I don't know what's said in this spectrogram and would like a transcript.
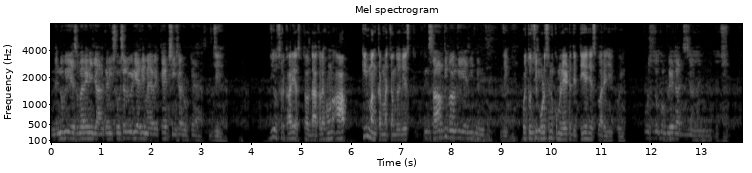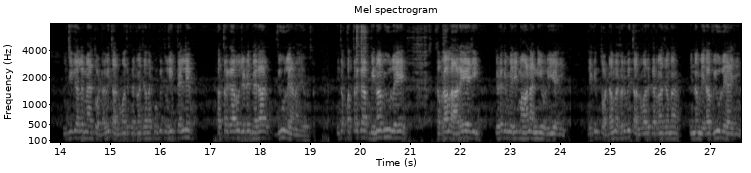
ਮੈਨੂੰ ਵੀ ਇਸ ਬਾਰੇ ਨਹੀਂ ਜਾਣਕਾਰੀ। ਸੋਸ਼ਲ ਮੀਡੀਆ ਤੇ ਮੈਂ ਵੇਖਿਆ ਇੱਕ ਸ਼ੀਸ਼ਾ ਟੁੱਟਿਆ ਹੋਇਆ ਸੀ। ਜੀ। ਜੀ ਉਹ ਸਰਕਾਰੀ ਹਸਪਤਾਲ ਦਾਖਲ ਹੈ। ਹੁਣ ਆਪ ਕੀ ਮੰਗ ਕਰਨਾ ਚਾਹੁੰਦੇ ਹੋ ਜੀ ਇਸ ਇਨਸਾਫ ਦੀ ਮੰਗ ਹੀ ਹੈ ਜੀ ਮੇਰੀ ਤੇ। ਜੀ। ਕੋਈ ਤੁਸੀਂ ਪੁਲਿਸ ਨੂੰ ਕੰਪਲੇਂਟ ਦਿੱਤੀ ਹੈ ਜੀ ਇਸ ਬਾਰੇ ਜੀ ਕੋਈ? ਪੁਲਿਸ ਤੋਂ ਕੰਪਲੀਟ ਅੱਜ ਜਾਣਾ ਜੀ ਜੀ। ਦੂਜੀ ਗੱਲ ਮੈਂ ਤੁਹਾਡਾ ਵੀ ਧੰਨਵਾਦ ਕਰਨਾ ਚਾਹੁੰਦਾ ਕਿਉਂਕਿ ਤੁਸੀਂ ਪਹਿਲੇ ਪੱਤਰਕਾਰ ਹੋ ਜਿਹੜੇ ਮੇਰਾ ਵਿਊ ਲੈਣ ਆਏ ਹੋ। ਸਰ ਇਹ ਤਾਂ ਪੱਤਰਕਾਰ ਬਿਨਾਂ ਵਿਊ ਲਏ ਖਬਰਾਂ ਲਾ ਰਹੇ ਆ ਜੀ ਜਿਹੜਾ ਕਿ ਮੇਰੀ ਮਾਣਹਾਨੀ ਹੋ ਰਹੀ ਹੈ ਜੀ। ਲੇਕਿਨ ਤੁਹਾਡਾ ਮੈਂ ਫਿਰ ਵੀ ਧੰਨਵਾਦ ਕਰਨਾ ਚਾਹੁੰਦਾ ਜਿੰਨਾ ਮੇਰਾ ਵਿਊ ਲਿਆ ਜੀ।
